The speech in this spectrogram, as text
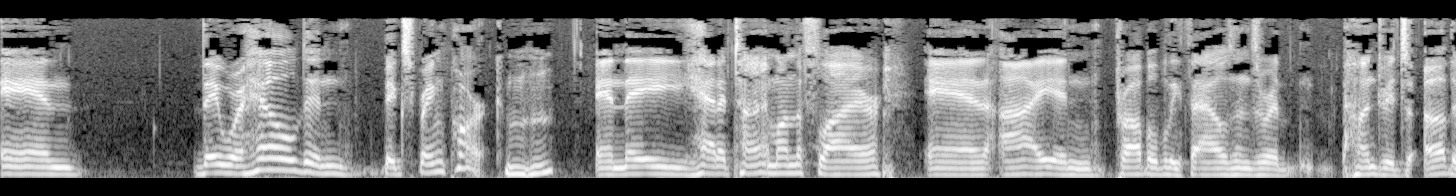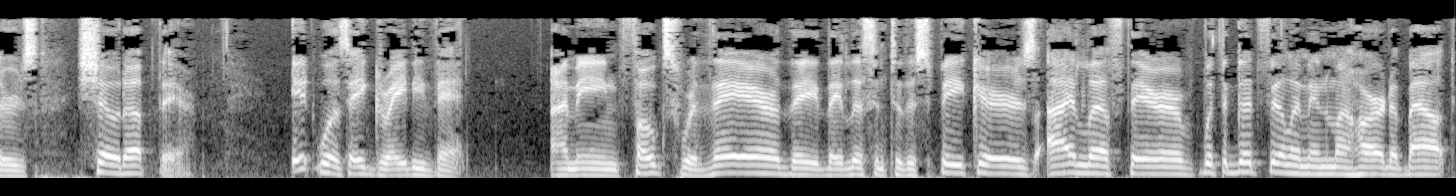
and they were held in Big Spring Park. Mm-hmm. And they had a time on the flyer, and I and probably thousands or hundreds of others showed up there. It was a great event. I mean, folks were there. They they listened to the speakers. I left there with a good feeling in my heart about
